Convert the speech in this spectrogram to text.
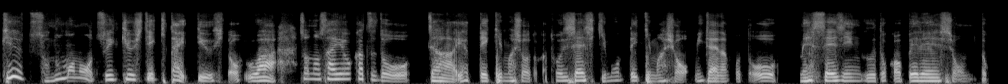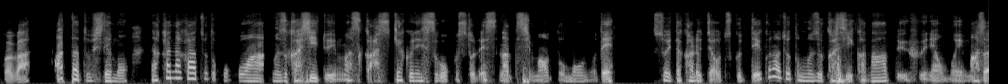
技術そのものを追求していきたいっていう人は、その採用活動をじゃあやっていきましょうとか、当事者意識持っていきましょうみたいなことをメッセージングとかオペレーションとかがあったとしても、なかなかちょっとここは難しいと言いますか、逆にすごくストレスになってしまうと思うので、そういったカルチャーを作っていくのはちょっと難しいかなというふうには思います。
